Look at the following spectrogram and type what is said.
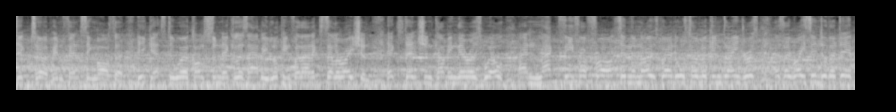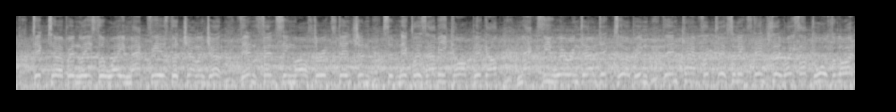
Dick Turpin, fencing master. He gets to work on St Nicholas Abbey, looking for that acceleration. Xtension coming there as well. And Makfi for France in the noseband, also looking dangerous as they race into the dip. Dick Turpin leads the way. Makfi is the challenger. Then fencing master Xtension. St Nicholas Abbey can't pick up. Makfi wearing down Dick Turpin. Then Canford Cliffs and Xtension. They race up towards the line.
